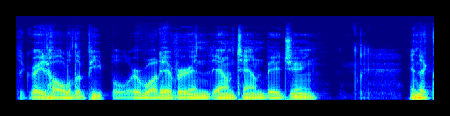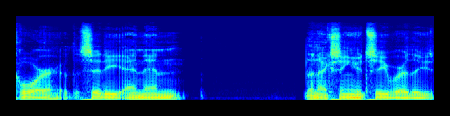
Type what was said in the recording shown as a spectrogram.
the Great Hall of the People or whatever in downtown Beijing, in the core of the city, and then the next thing you'd see were these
